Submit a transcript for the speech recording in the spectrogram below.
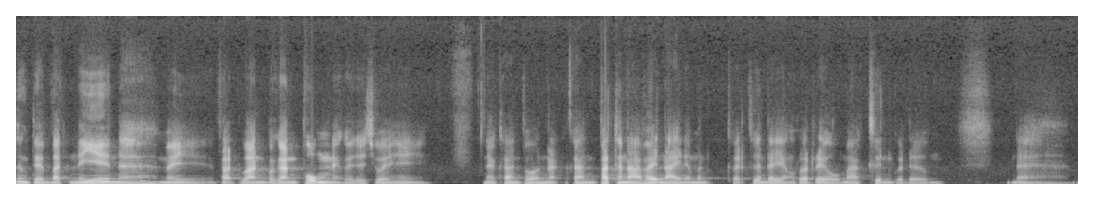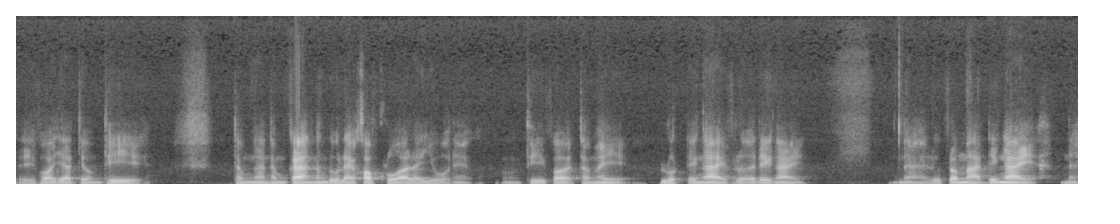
ตั้งแต่บัดนี้นะไม่ผัดวันประกันพุ่งเนี่ยก็จะช่วยให้นะการภาวนาการพัฒนาภายในเนี่ยมันเกิดขึ้นได้อย่างรวดเร็วมากขึ้นกว่าเดิม นะโดยเฉพาะญาติโยมที่ทำงานทำการต้องดูแลครอบครัวอะไรอยู่เนี่ยบางทีก็ทำให้หลุดได้ง่ายเผลอได้ง่ายนะหรือประมาทได้ง่ายนะ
